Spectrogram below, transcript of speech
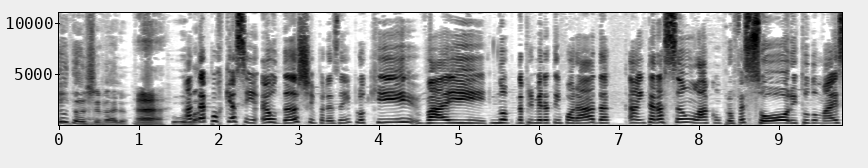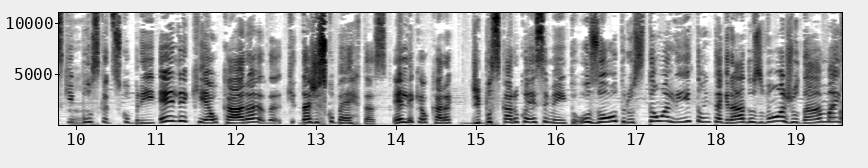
manda o Dust, velho. É. O Ma- Até porque, assim, é o Dustin, por exemplo, que vai, no- na primeira temporada, a interação lá com o professor e tudo mais, que busca descobrir. Ele que é o cara das descobertas. Ele que é o cara de buscar o conhecimento. Os outros estão ali, estão integrados, vão ajudar, mas é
